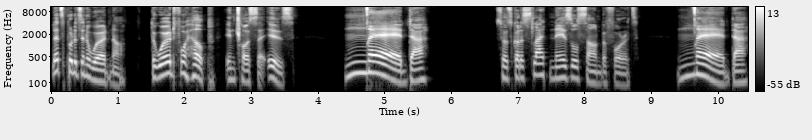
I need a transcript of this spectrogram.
Let's put it in a word now. The word for help in Xhosa is nceda. So it's got a slight nasal sound before it. Nceda.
